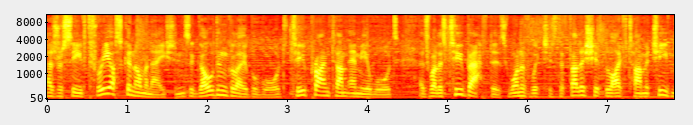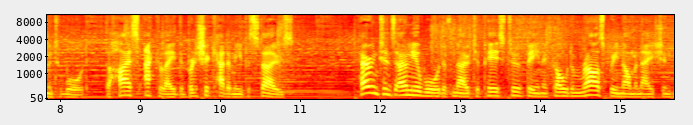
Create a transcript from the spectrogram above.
has received three Oscar nominations, a Golden Globe Award, two Primetime Emmy Awards, as well as two BAFTAs, one of which is the Fellowship Lifetime Achievement Award, the highest accolade the British Academy bestows. Herrington's only award of note appears to have been a Golden Raspberry nomination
